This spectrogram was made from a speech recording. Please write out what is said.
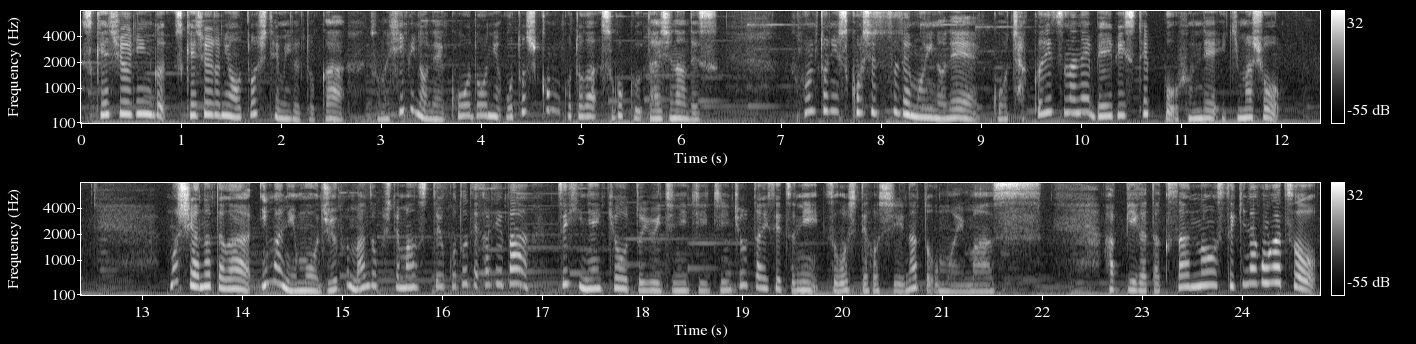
スケジューリングスケジュールに落としてみるとかその日々のね行動に落とし込むことがすごく大事なんです。本当に少しずつでもいいのでこう着実なねベイビーステップを踏んでいきましょう。もしあなたが今にもう十分満足してますということであれば是非ね今日という一日一日を大切に過ごしてほしいなと思います。ハッピーがたくさんの素敵な5月を。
